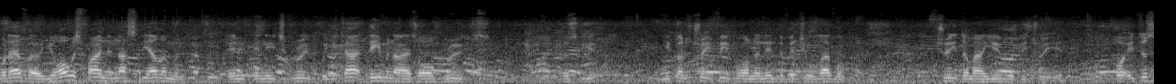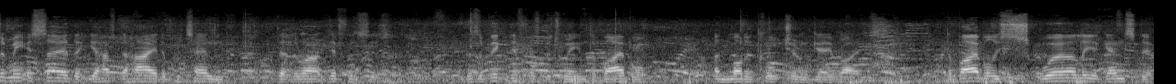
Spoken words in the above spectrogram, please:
whatever. You'll always find a nasty element in, in each group, but you can't demonise all groups because you you've got to treat people on an individual level. Treat them how you would be treated. But it doesn't mean to say that you have to hide and pretend that there aren't differences. There's a big difference between the Bible and modern culture and gay rights. The Bible is squarely against it,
